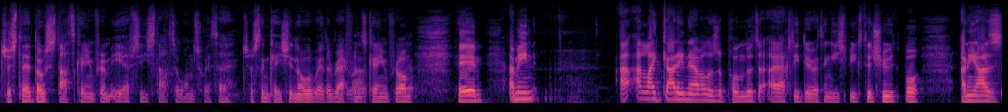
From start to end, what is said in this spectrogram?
Just uh, those stats came from EFC Stato on Twitter, just in case you know where the reference came from. Um, I mean, I, I like Gary Neville as a pundit. I actually do. I think he speaks the truth, but and he has,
